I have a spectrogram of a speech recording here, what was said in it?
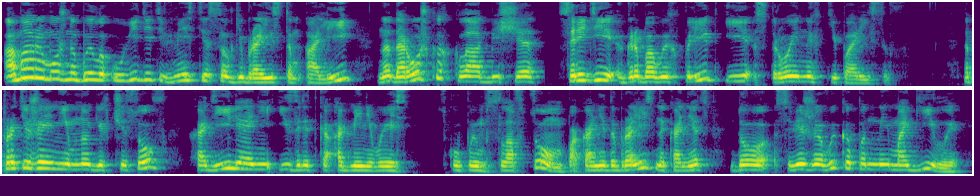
Амара можно было увидеть вместе с алгебраистом Али на дорожках кладбища среди гробовых плит и стройных кипарисов. На протяжении многих часов ходили они, изредка обмениваясь скупым словцом, пока не добрались, наконец, до свежевыкопанной могилы,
